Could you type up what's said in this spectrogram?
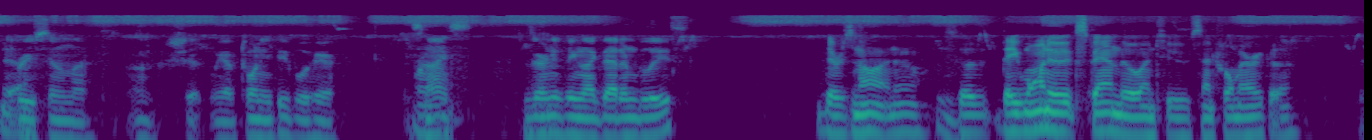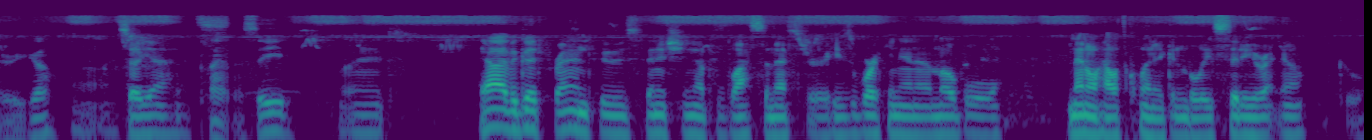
yeah. pretty soon. Like, oh shit, we have 20 people here. It's Right. nice. Is there anything like that in Belize? there's not no so they want to expand though into Central America There you go. uh, so yeah Plant the seed. Right. Yeah, I have a good friend who's finishing up his last semester. He's working in a mobile mental health clinic in Belize City right now. Cool.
